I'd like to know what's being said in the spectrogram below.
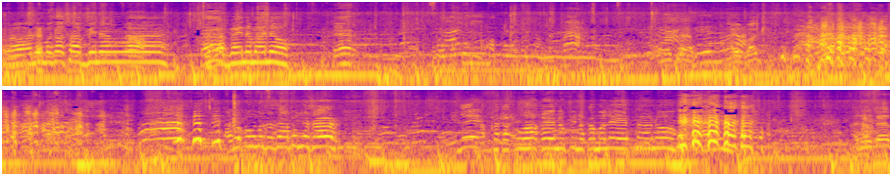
Oh, Unang ano cuts. masasabi ng uh, Sabay naman ano? Sir. ano pong masasabi niya, sir? Nakakuha kayo ng pinakamaliit na ano? Ano sir?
